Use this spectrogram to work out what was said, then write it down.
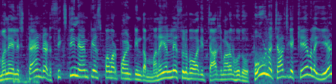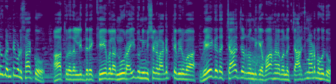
ಮನೆಯಲ್ಲಿ ಸ್ಟ್ಯಾಂಡರ್ಡ್ ಸಿಕ್ಸ್ಟೀನ್ ಆಂಪಿಯರ್ಸ್ ಪವರ್ ಪಾಯಿಂಟ್ನಿಂದ ಮನೆಯಲ್ಲೇ ಸುಲಭವಾಗಿ ಚಾರ್ಜ್ ಮಾಡಬಹುದು. ಪೂರ್ಣ ಚಾರ್ಜ್ಗೆ ಕೇವಲ ಏಳು ಗಂಟೆಗಳು ಸಾಕು. ಆತುರದಲ್ಲಿದ್ದರೆ ಕೇವಲ ನೂರ ಐದು ನಿಮಿಷಗಳ ಅಗತ್ಯವಿರುವ ವೇಗದ ಚಾರ್ಜರ್ನೊಂದಿಗೆ ವಾಹನವನ್ನು ಚಾರ್ಜ್ ಮಾಡಬಹುದು.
